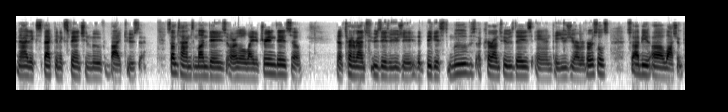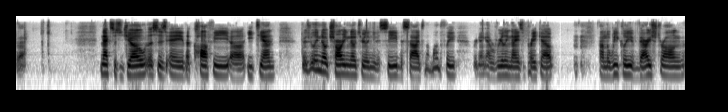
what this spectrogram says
And I'd expect an expansion move by Tuesday. Sometimes Mondays are a little lighter trading days. So you know, turnaround Tuesdays are usually the biggest moves occur on Tuesdays, and they usually are reversals. So I'd be uh, watching for that. Next is JO. This is a the coffee uh, ETN. There's really no charting notes you really need to see besides the monthly. We're getting a really nice breakout on the weekly. Very strong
